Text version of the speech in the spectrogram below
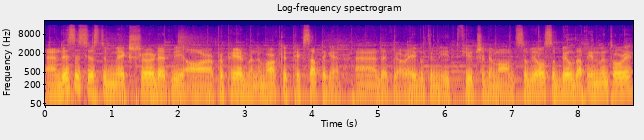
And this is just to make sure that we are prepared when the market picks up again and that we are able to meet future demands. So we also build up inventory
